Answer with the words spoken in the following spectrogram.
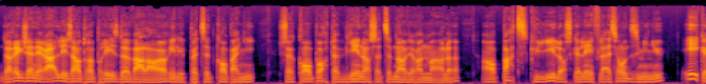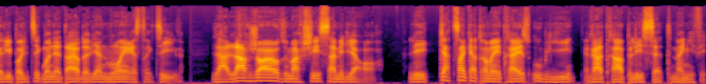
De règle générale, les entreprises de valeur et les petites compagnies se comportent bien dans ce type d'environnement-là, en particulier lorsque l'inflation diminue et que les politiques monétaires deviennent moins restrictives. La largeur du marché s'améliore les 493 oubliés rattrapent les 7 magnifiques.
